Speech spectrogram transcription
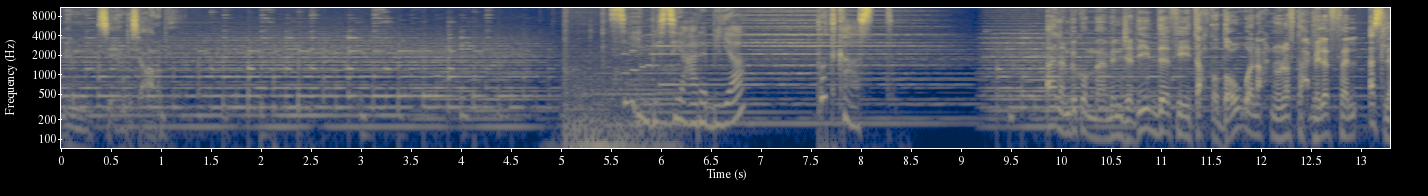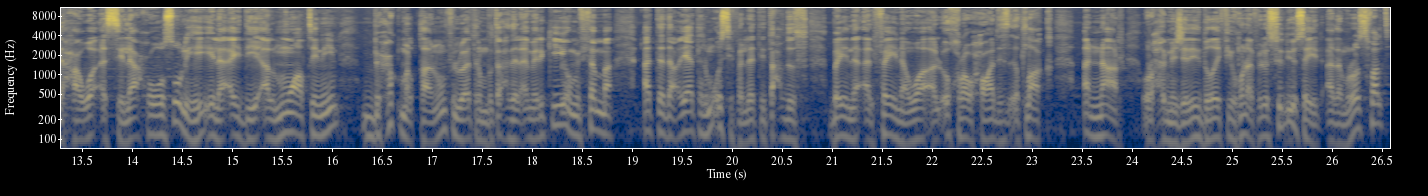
من CNBC عربي. CNBC عربية بودكاست. أهلا بكم من جديد في تحت الضوء ونحن نفتح ملف الأسلحة والسلاح ووصوله إلى أيدي المواطنين بحكم القانون في الولايات المتحدة الأمريكية ومن ثم التداعيات المؤسفة التي تحدث بين الفين والأخرى وحوادث إطلاق النار أرحب من جديد بضيفي هنا في الاستوديو سيد آدم روزفلت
